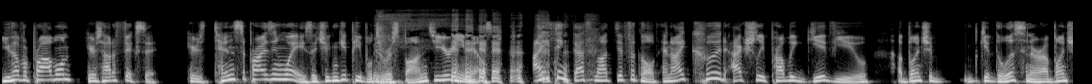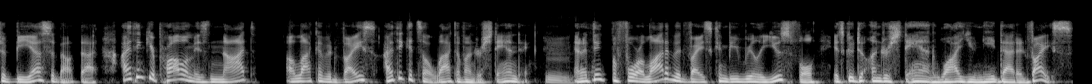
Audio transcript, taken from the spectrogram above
you have a problem. Here's how to fix it. Here's 10 surprising ways that you can get people to respond to your emails. I think that's not difficult. And I could actually probably give you a bunch of, give the listener a bunch of BS about that. I think your problem is not a lack of advice. I think it's a lack of understanding. Hmm. And I think before a lot of advice can be really useful, it's good to understand why you need that advice.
